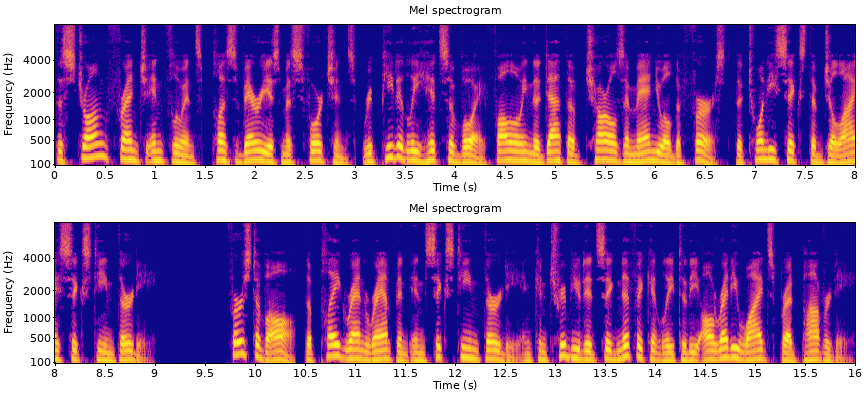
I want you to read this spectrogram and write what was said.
The strong French influence, plus various misfortunes, repeatedly hit Savoy following the death of Charles Emmanuel I the 26th of July 1630. First of all, the plague ran rampant in 1630 and contributed significantly to the already widespread poverty.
